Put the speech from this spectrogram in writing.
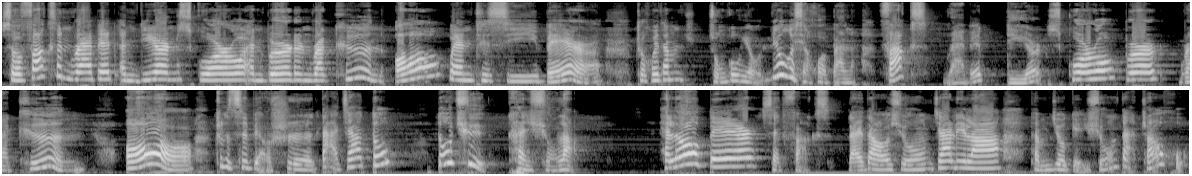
So fox and rabbit and deer and squirrel and bird and raccoon all went to see bear. 这回他们总共有六个小伙伴了：fox, rabbit, deer, squirrel, bird, raccoon. 哦，这个词表示大家都都去看熊了。Hello, bear," said fox. 来到熊家里啦，他们就给熊打招呼。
